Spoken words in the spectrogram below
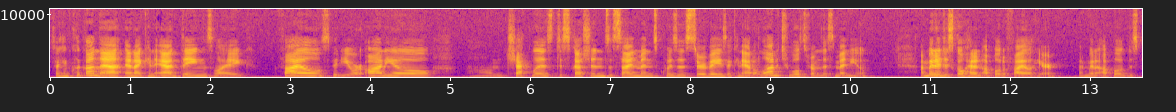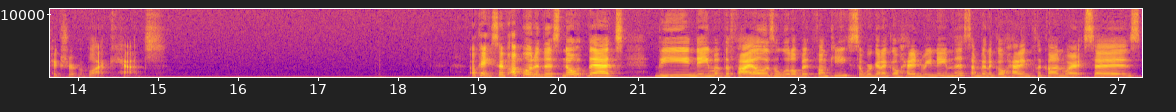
So I can click on that and I can add things like files, video or audio, um, checklists, discussions, assignments, quizzes, surveys. I can add a lot of tools from this menu. I'm going to just go ahead and upload a file here. I'm going to upload this picture of a black cat. Okay, so I've uploaded this. Note that the name of the file is a little bit funky, so we're going to go ahead and rename this. I'm going to go ahead and click on where it says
